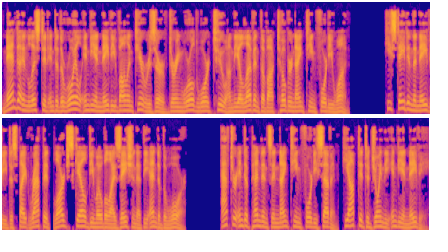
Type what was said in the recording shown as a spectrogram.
Nanda enlisted into the Royal Indian Navy Volunteer Reserve during World War II on of October 1941. He stayed in the Navy despite rapid, large-scale demobilization at the end of the war. After independence in 1947, he opted to join the Indian Navy.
